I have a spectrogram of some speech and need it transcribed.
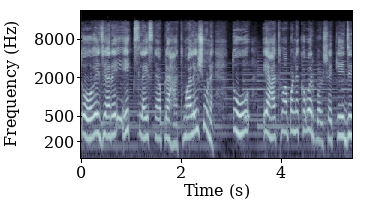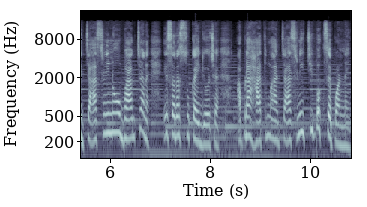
તો હવે જ્યારે એક સ્લાઇસને આપણે હાથમાં લઈશું ને, તો એ હાથમાં આપણને ખબર પડશે કે જે ચાસણીનો ભાગ છે ને, એ સરસ સુકાઈ ગયો છે. આપણા હાથમાં ચાસણી ચીપકશે પણ નહીં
